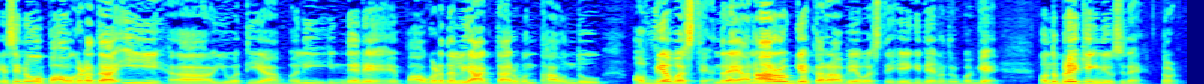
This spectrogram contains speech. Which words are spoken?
ಎಸ್ ಪಾವಗಡದ ಈ ಯುವತಿಯ ಬಲಿ ಹಿಂದೆನೆ ಪಾವಗಡದಲ್ಲಿ ಆಗ್ತಾ ಇರುವಂತಹ ಒಂದು ಅವ್ಯವಸ್ಥೆ, ಅಂದ್ರೆ ಅನಾರೋಗ್ಯಕರ ಅವ್ಯವಸ್ಥೆ ಹೇಗಿದೆ ಅನ್ನೋದ್ರ ಬಗ್ಗೆ ಒಂದು ಬ್ರೇಕಿಂಗ್ ನ್ಯೂಸ್ ಇದೆ. ನೋಡಿ.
